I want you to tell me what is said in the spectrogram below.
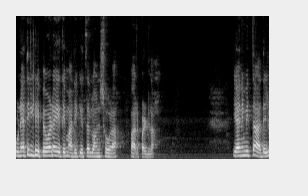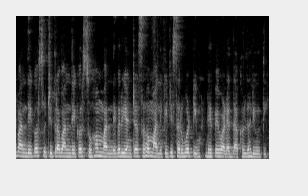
पुण्यातील ढेपेवाडा येथे मालिकेचा लॉन्च सोहळा पार पडला. यानिमित्त आदेश बांदेकर सुचित्रा बांदेकर सोहम बांदेकर यांच्यासह मालिकेची सर्व टीम ढेपेवाड्यात दाखल झाली होती.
